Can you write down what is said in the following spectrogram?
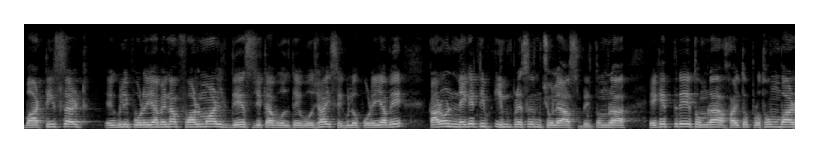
বা টি শার্ট এগুলি পরে যাবে না। ফর্মাল ড্রেস যেটা বলতে বোঝায় সেগুলো পরে যাবে। কারণ নেগেটিভ ইমপ্রেশন চলে আসবে। তোমরা, এক্ষেত্রে তোমরা হয়তো প্রথমবার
